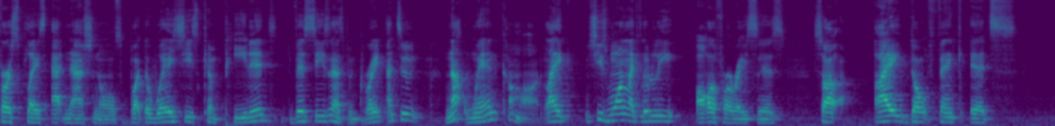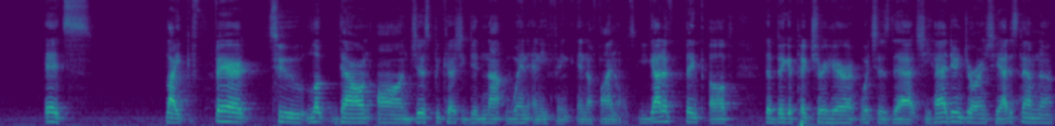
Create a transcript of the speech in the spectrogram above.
first place at nationals, but the way she's competed this season has been great. And to not win, come on, like she's won like literally all of her races. So I don't think it's it's like fair to look down on just because she did not win anything in the finals. You got to think of the bigger picture here, which is that she had the endurance, she had the stamina,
